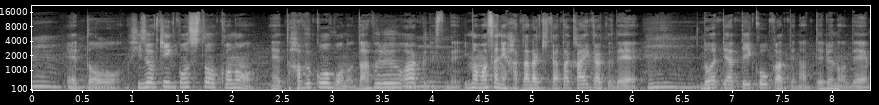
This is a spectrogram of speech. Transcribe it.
うんえっと、非常勤講師とこの、えっと、ハブ工房のダブルワークですね、うん。今まさに働き方改革でうん。どうやってやっていこうかってなってるので、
